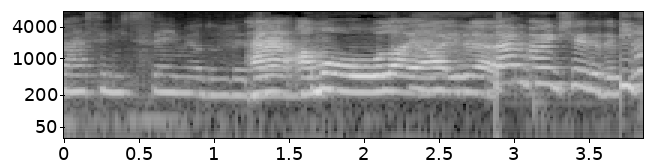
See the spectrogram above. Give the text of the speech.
ben seni hiç sevmiyordum dedin. He ama o olay ayrı. Ben böyle bir şey dedim. İlk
